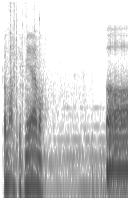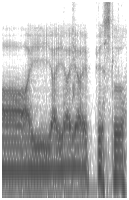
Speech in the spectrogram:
come on, give me ammo. Oh, ay, ay, ay, pistol.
